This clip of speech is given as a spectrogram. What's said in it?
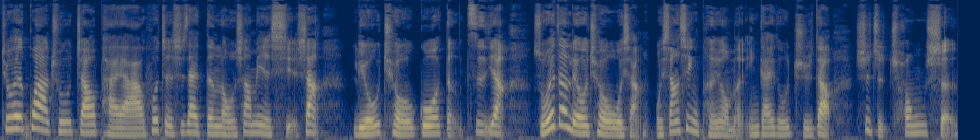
就会挂出招牌啊，或者是在灯笼上面写上“琉球锅”等字样。所谓的琉球，我想我相信朋友们应该都知道，是指冲绳。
